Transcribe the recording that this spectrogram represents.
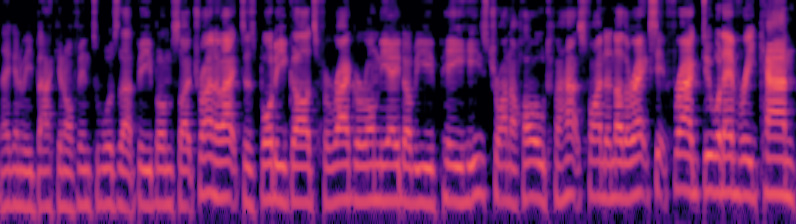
They're going to be backing off in towards that B-bomb site, trying to act as bodyguards for Ragga on the AWP. He's trying to hold, perhaps find another exit frag, do whatever he can.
